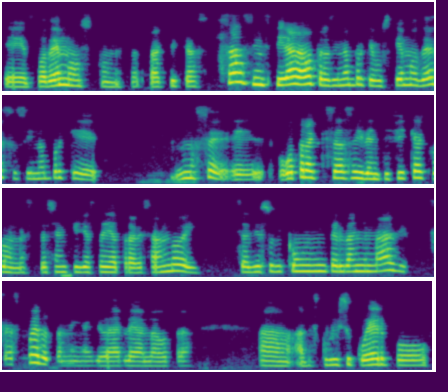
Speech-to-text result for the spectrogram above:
eh, podemos con nuestras prácticas quizás inspirar a otras, y no porque busquemos de eso, sino porque no sé, eh, otra quizás se identifica con la situación que yo estoy atravesando y quizás yo subí con un peldaño más y quizás puedo también ayudarle a la otra a, descubrir su cuerpo,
